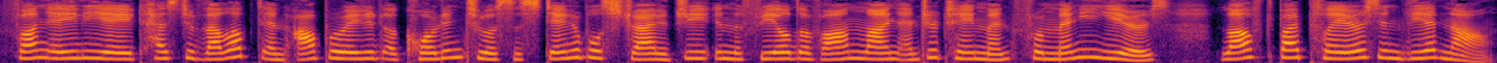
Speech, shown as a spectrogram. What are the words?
Fun88 has developed and operated according to a sustainable strategy in the field of online entertainment for many years, loved by players in Vietnam.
